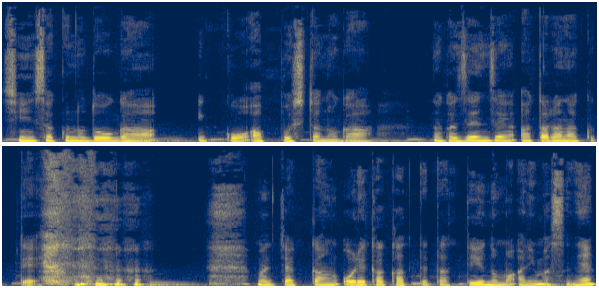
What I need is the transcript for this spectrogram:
新作の動画1個アップしたのがなんか全然当たらなくって まあ、若干折れかかってたっていうのもありますね。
